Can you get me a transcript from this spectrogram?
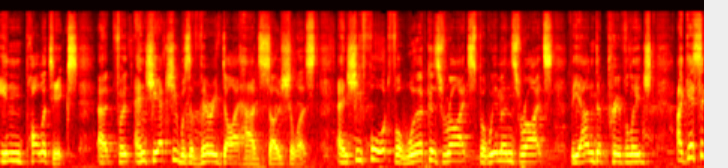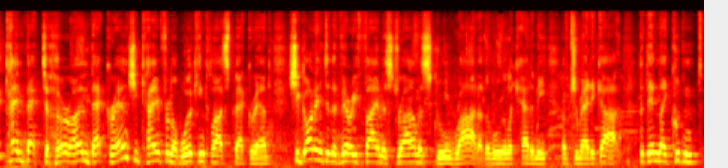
in politics, uh, for, and she actually was a very die-hard socialist. And she fought for workers' rights, for women's rights, the underprivileged. I guess it came back to her own background. She came from a working class background. She got into the very famous drama school, RADA, the Royal Academy of Dramatic Art, but then they couldn't,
